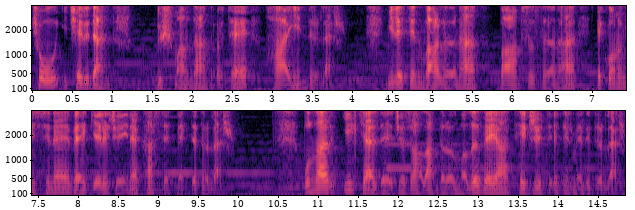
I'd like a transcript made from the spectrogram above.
Çoğu içeridendir düşmandan öte haindirler. Milletin varlığına, bağımsızlığına, ekonomisine ve geleceğine kastetmektedirler. Bunlar ilk elde cezalandırılmalı veya tecrit edilmelidirler.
